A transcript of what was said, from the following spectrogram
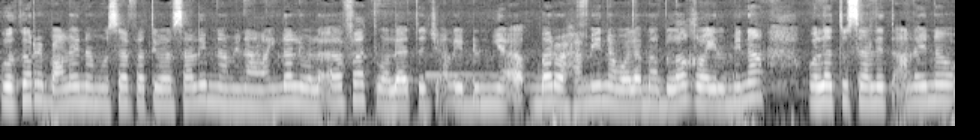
وقرب علينا مسافة وسلمنا من العلل والآفات. ولا تجعل الدنيا أكبر همنا ولا مبلغ علمنا. ولا تسلط علينا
